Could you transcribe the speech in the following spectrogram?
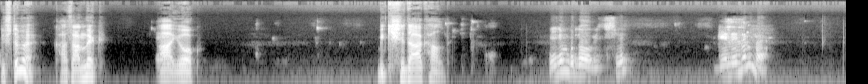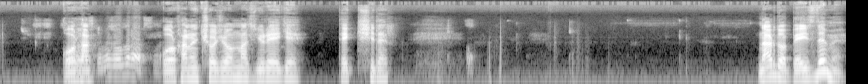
Düştü mü? Kazandık. Aa yok. Bir kişi daha kaldı. Benim burada o bir kişi. Gelelim mi? Korhan. Gelseniz olur aslında. Korhan'ın çocuğu olmaz. Yürü Ege. Tek kişiler. Nerede o? Base'de mi?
